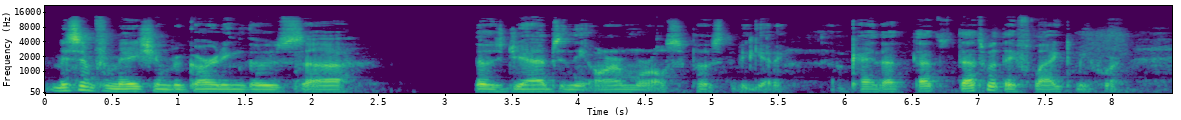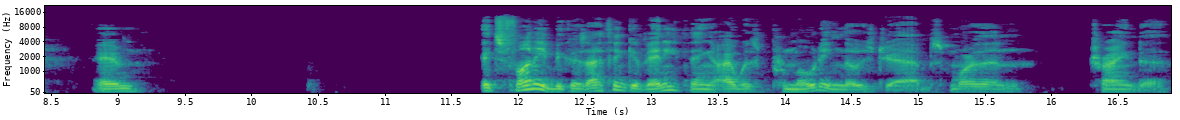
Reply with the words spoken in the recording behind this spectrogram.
misinformation regarding those uh, those jabs in the arm we're all supposed to be getting. Okay, that that's that's what they flagged me for, and it's funny because I think if anything, I was promoting those jabs more than trying to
